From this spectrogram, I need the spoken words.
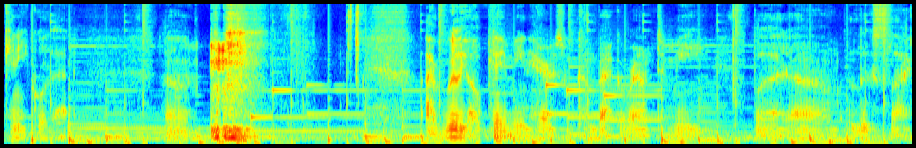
can equal that. Um, I really hope Damien Harris will come back around to me but um, it looks like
